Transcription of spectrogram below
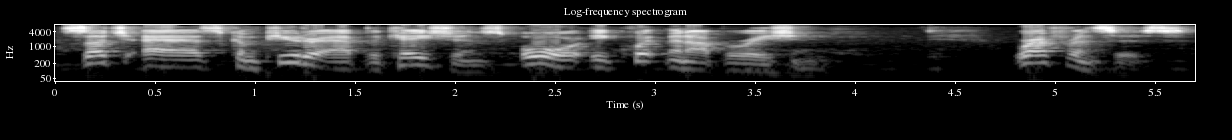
such as computer applications or equipment operation. References.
